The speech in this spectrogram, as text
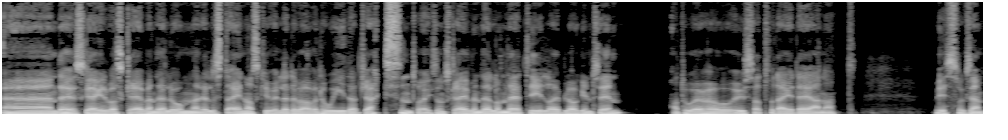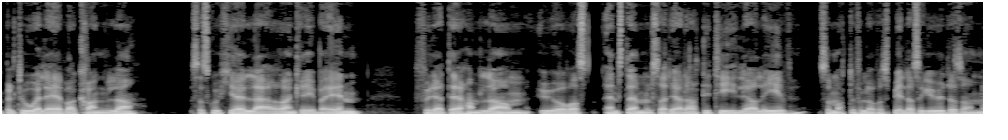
det husker jeg det var skrevet en del om når det gjelder Steinerskole. Det var vel Ida Jackson, tror jeg, som skrev en del om det tidligere i bloggen sin. At hun òg har vært utsatt for de ideene at hvis for eksempel to elever krangla, så skulle ikke læreren gripe inn, fordi at det handla om uoverensstemmelser de hadde hatt i tidligere liv, som måtte få lov å spille seg ut og sånn.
